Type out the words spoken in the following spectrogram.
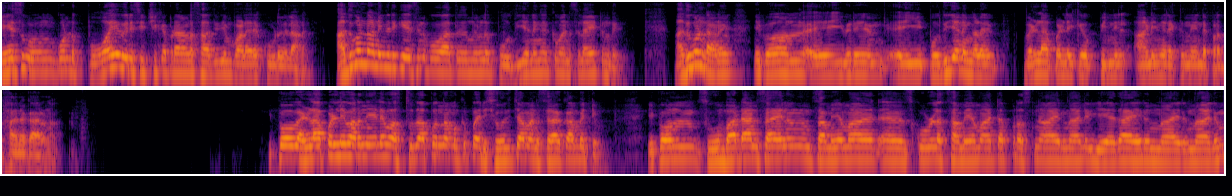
കേസ് കൊണ്ട് പോയവർ ശിക്ഷിക്കപ്പെടാനുള്ള സാധ്യതയും വളരെ കൂടുതലാണ്. അതുകൊണ്ടാണ് ഇവർ കേസിന് പോകാത്തത് എന്നുള്ളത് പൊതുജനങ്ങൾക്ക് മനസ്സിലായിട്ടുണ്ട്. അതുകൊണ്ടാണ് ഇപ്പോൾ ഇവർ ഈ പൊതുജനങ്ങൾ വെള്ളാപ്പള്ളിക്ക് പിന്നിൽ അണിനിരക്കുന്നതിന്റെ പ്രധാന കാരണം. ഇപ്പോൾ വെള്ളാപ്പള്ളി പറഞ്ഞതിലെ വസ്തുത അപ്പം നമുക്ക് പരിശോധിച്ചാൽ മനസ്സിലാക്കാൻ പറ്റും. ഇപ്പം സൂംബ ഡാൻസ് ആയാലും സമയമാ സ്കൂളിലെ സമയമാറ്റ പ്രശ്നമായിരുന്നാലും ഏതായിരുന്നായിരുന്നാലും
